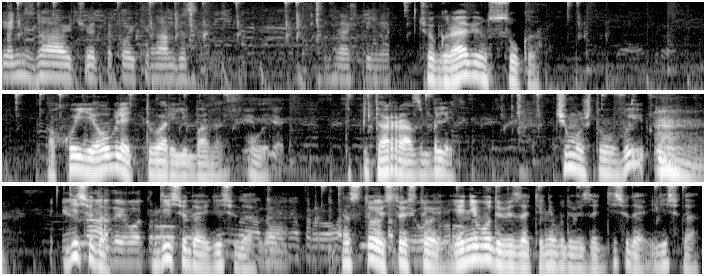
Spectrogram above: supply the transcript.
Я не знаю, что это такое, Фернандес. Не знаю, что имеет. Чё, грабим, сука? Охуел, блядь, тварь ебаная. Ой. Ты пидорас, блядь. Чему что вы... Иди сюда. Иди сюда, иди сюда. Да стой, стой, стой. Я не буду вязать, я не буду вязать. Иди сюда, иди сюда.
